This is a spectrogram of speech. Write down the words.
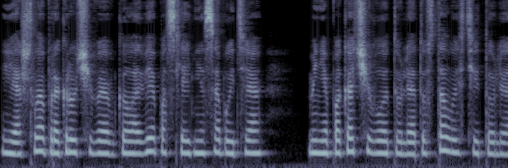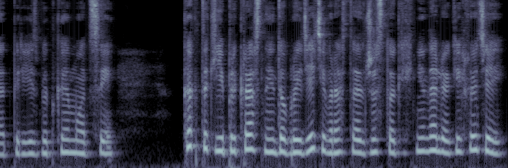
Я шла, прокручивая в голове последние события. Меня покачивало то ли от усталости, то ли от переизбытка эмоций. Как такие прекрасные и добрые дети вырастают в жестоких, недалеких людей?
